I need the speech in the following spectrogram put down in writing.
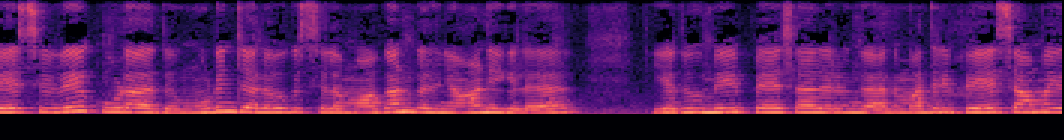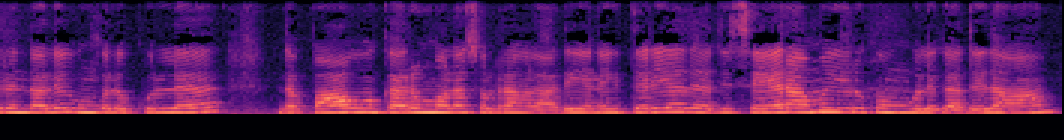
பேசவே கூடாது. முடிஞ்ச அளவுக்கு சில மகான்கள் ஞானிகளை எதுவுமே பேசாதிருங்க. அந்த மாதிரி பேசாம இருந்தாலே உங்களுக்குள்ள இந்த பாவம் கருமெல்லாம் சொல்றாங்களா? அது எனக்கு தெரியாது. அது சேராம இருக்கும் உங்களுக்கு. அதுதான்.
